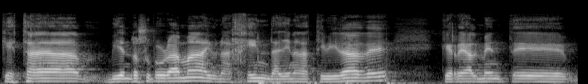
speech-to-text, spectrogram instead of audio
que está viendo su programa, hay una agenda llena de actividades que realmente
